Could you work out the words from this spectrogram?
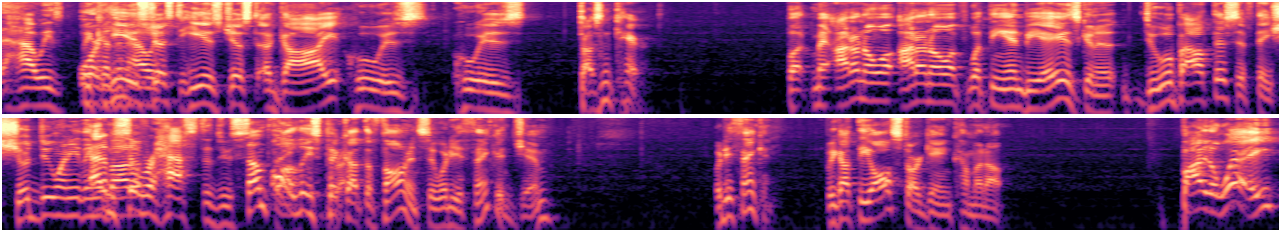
how he's or he is just he is just a guy who is who is doesn't care. But man, I don't know. I don't know if what the NBA is going to do about this. If they should do anything Adam about Silver it. has to do something. Well, at least pick up the phone and say, "What are you thinking, Jim? What are you thinking? We got the All Star game coming up. By the way,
